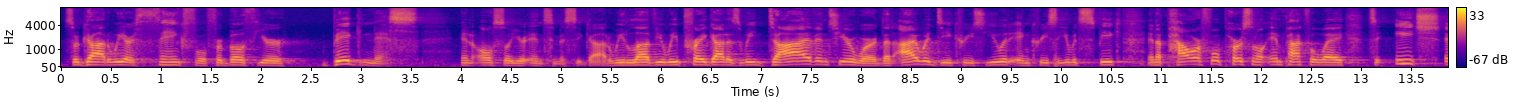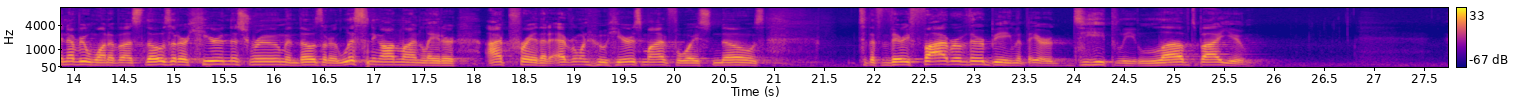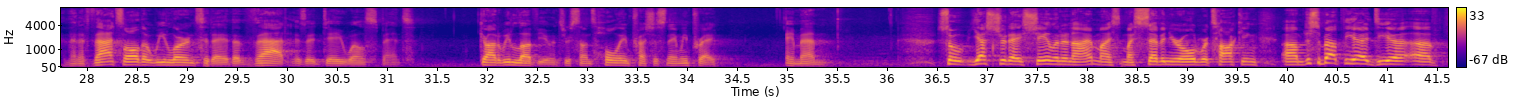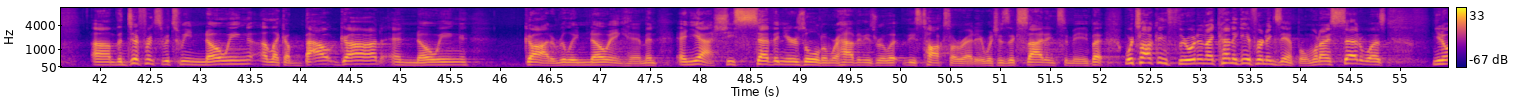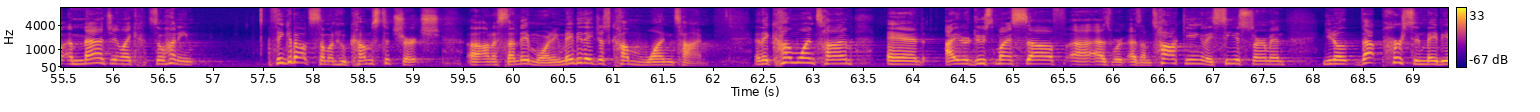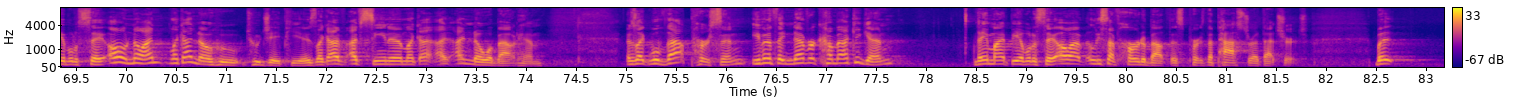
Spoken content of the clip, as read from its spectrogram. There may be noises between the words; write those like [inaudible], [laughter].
So, God, we are thankful for both your bigness and also your intimacy, God. We love you. We pray, God, as we dive into your word, that I would decrease, you would increase, that you would speak in a powerful, personal, impactful way to each and every one of us, those that are here in this room and those that are listening online later. I pray that everyone who hears my voice knows to the very fiber of their being that they are deeply loved by you. And that if that's all that we learn today, that that is a day well spent. God, we love you. It's your son's holy and precious name we pray. Amen. So, yesterday, Shaylin and I, my, my seven year old, were talking um, just about the idea of um, the difference between knowing uh, like about God and knowing God and really knowing Him. And, and yeah, she's seven years old and we're having these, these talks already, which is exciting to me. But we're talking through it, and I kind of gave her an example. What I said was, you know, imagine, like, so honey, Think about someone who comes to church uh, on a Sunday morning. Maybe they just come one time. And they come one time, and I introduce myself uh, as, as I'm talking, they see a sermon. You know, that person may be able to say, Oh, no, I, like, I know who, who JP is. Like, I've, I've seen him. Like, I, I know about him. And it's like, well, that person, even if they never come back again, they might be able to say, Oh, at least I've heard about this person, the pastor at that church. But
